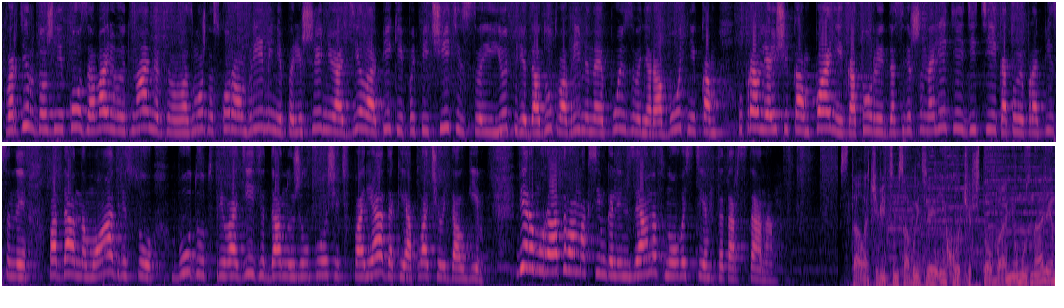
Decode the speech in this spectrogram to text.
квартиру должников заваривают намертво. Возможно, в скором времени по решению отдела опеки и попечительства ее передадут во временное пользование работникам управляющей компании, которые до совершеннолетия детей, которые прописаны по данному адресу, будут приводить данную жилплощадь в порядок и оплачивать долги. Вера Муратова, Максим Галимзянов. Новости Татарстана. Стал очевидцем события и хочет, чтобы о нем узнали?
